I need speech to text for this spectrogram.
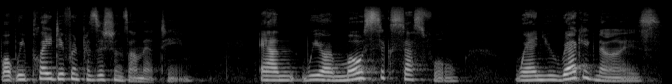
but we play different positions on that team. And we are most successful when you recognize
